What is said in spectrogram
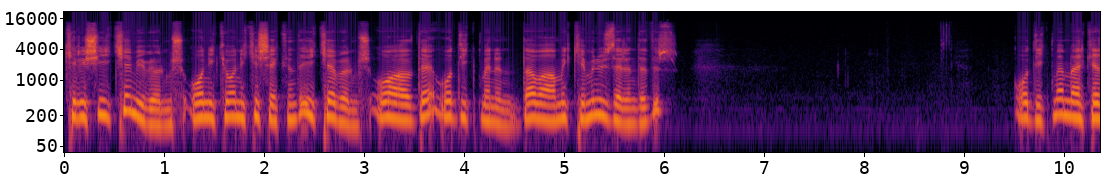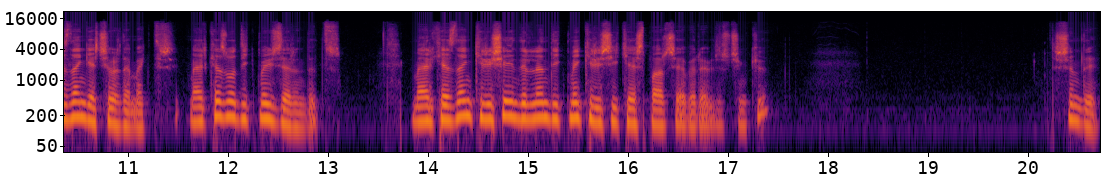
kirişi ikiye mi bölmüş? 12 12 şeklinde ikiye bölmüş. O halde o dikmenin devamı kimin üzerindedir? O dikme merkezden geçiyor demektir. Merkez o dikme üzerindedir. Merkezden kirişe indirilen dikme kirişi iki eş parçaya bölebilir çünkü. Şimdi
